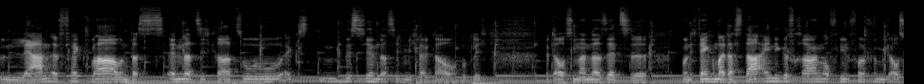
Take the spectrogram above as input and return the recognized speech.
ein Lerneffekt war und das ändert sich gerade so ein bisschen, dass ich mich halt da auch wirklich mit auseinandersetze und ich denke mal, dass da einige Fragen auf jeden Fall für mich auf,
